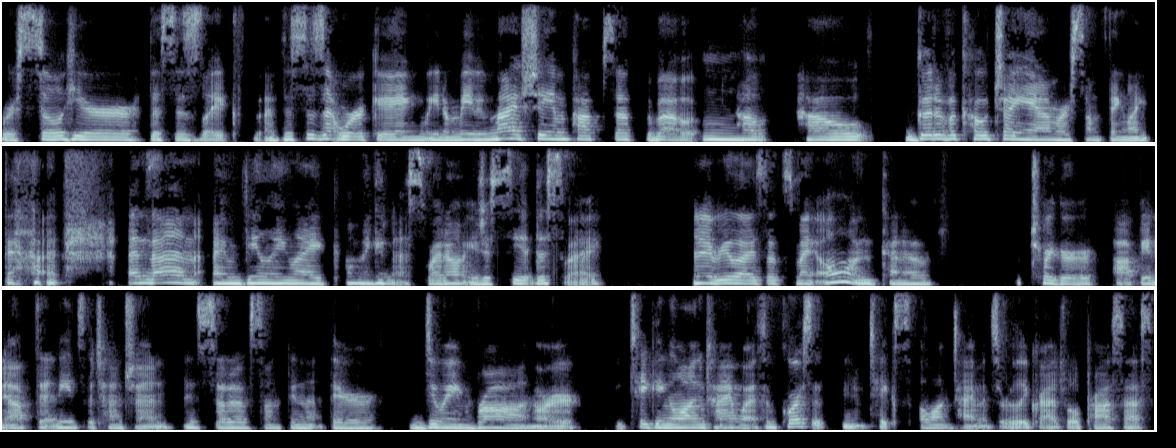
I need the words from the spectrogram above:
we're still here. This is like, this isn't working. You know, maybe my shame pops up about mm. how, how good of a coach I am or something like that. And then I'm feeling like, oh my goodness, why don't you just see it this way? And I realize that's my own kind of trigger popping up that needs attention instead of something that they're doing wrong or taking a long time with. Of course, it you know, takes a long time. It's a really gradual process.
